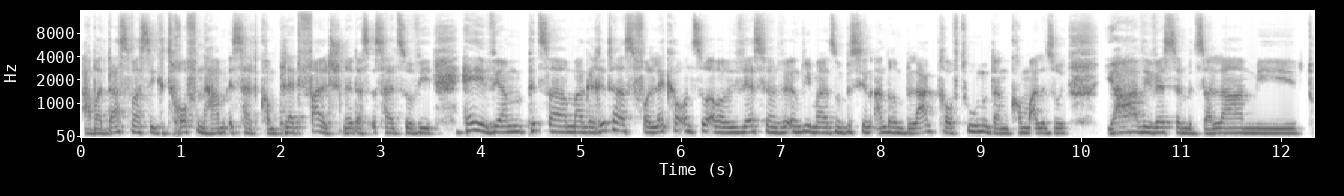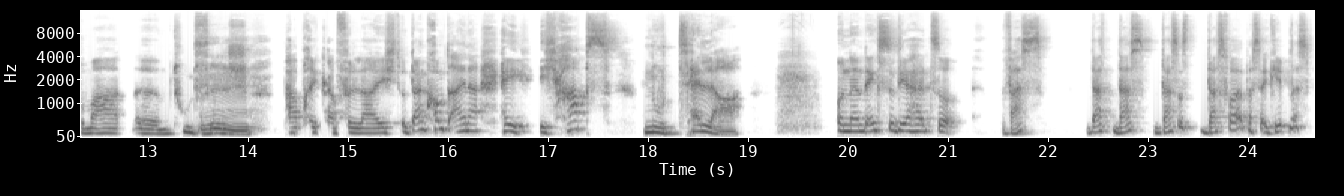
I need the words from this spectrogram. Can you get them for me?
Aber das, was sie getroffen haben, ist halt komplett falsch. Ne? Das ist halt so wie, hey, wir haben Pizza Margarita, ist voll lecker und so, aber wie wär's, wenn wir irgendwie mal so ein bisschen anderen Belag drauf tun und dann kommen alle so, ja, wie wär's denn mit Salami, Tomaten, äh, Thunfisch, mm. Paprika vielleicht? Und dann kommt einer, hey, ich hab's, Nutella. Und dann denkst du dir halt so, was? Das, das, das ist, das war das Ergebnis.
